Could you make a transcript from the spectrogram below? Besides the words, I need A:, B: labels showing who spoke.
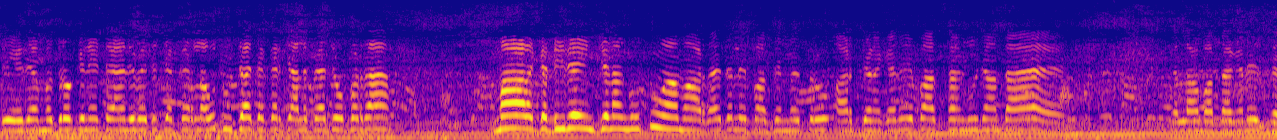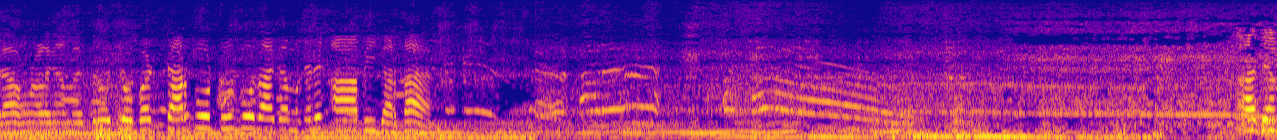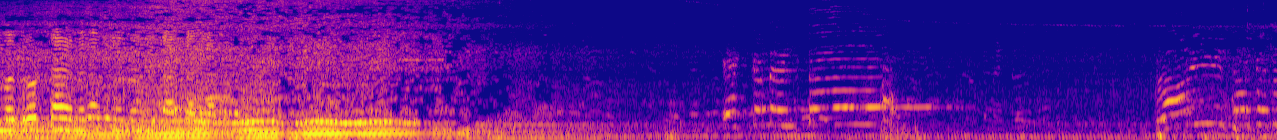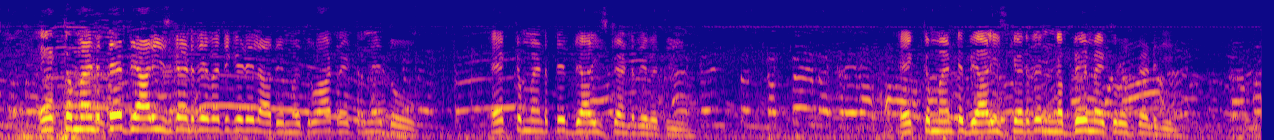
A: ਦੇਖਦੇ ਆ ਮਤਰੋ ਕਿੰਨੇ ਟਾਈਮ ਦੇ ਵਿੱਚ ਚੱਕਰ ਲਾਊ। ਦੂਜਾ ਚੱਕਰ ਚੱਲ ਪਿਆ ਚੋਪਰ ਦਾ। ਮਾਲ ਗੱਡੀ ਦੇ ਇੰਜਣ ਵਾਂਗੂ ਧੂਆਂ ਮਾਰਦਾ ਇਧਰਲੇ ਪਾਸੇ ਮਿੱਤਰੋ। ਅਰਜਨ ਕਹਿੰਦੇ ਬੱਸ ਵਾਂਗੂ ਜਾਂਦਾ ਹੈ। ਗੱਲਾਂ ਬਾਤਾਂ ਕਹਿੰਦੇ ਸਿਰਾ ਹੋਣ ਵਾਲੀਆਂ ਮਿੱਤਰੋ। ਚੋਪਰ ਟਰਬੋ ਟੂਰਬੋ ਦਾ ਕੰਮ ਕਹਿੰਦੇ ਆਪ ਹੀ ਕਰਦਾ ਆ
B: ਇੱਕ ਮਿੰਟ। ਵਾਰੀ ਸੈਕਿੰਡ ਲੱਗੇ।
A: 1 ਮਿੰਟ ਤੇ 42 ਸਕਿੰਟ ਦੇ ਵਿੱਚ ਕਿਹੜੇ ਲਾਦੇ ਮਿੱਤਰੋ ਆ ਟਰੈਕਟਰ ਨੇ ਦੋ। 1 ਮਿੰਟ ਤੇ 42 ਸਕਿੰਟ ਦੇ ਵਿੱਚ ਜੀ।
B: ਮਿੰਟ 90 ਮੈਕਰੋ ਦਾ
A: 1 ਮਿੰਟ 42 ਸਕਿੰਟ ਤੇ 90 ਮਾਈਕਰੋ ਸਕਿੰਟ ਜੀ।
